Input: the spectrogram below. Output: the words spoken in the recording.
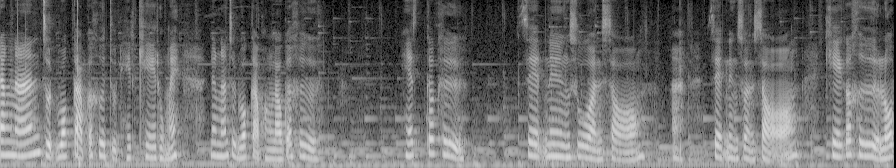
ดังนั้นจุดวกกลับก็คือจุด hk ถูกไหม ดังนั้นจุดวกกลับของเราก็คือ h ก็คือ เศษ 1 ส่วน 2 อะ เศษ 1 ส่วน 2 k ก็คือลบ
